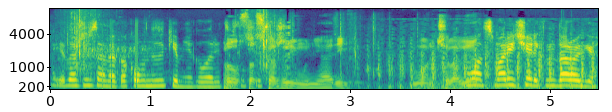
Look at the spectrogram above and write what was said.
Я даже не знаю, на каком он языке мне говорит. Просто скажи ему, не ори. Вон человек. Вон, смотри, челик на дороге.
